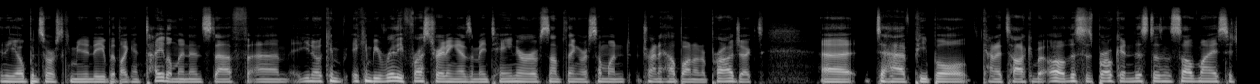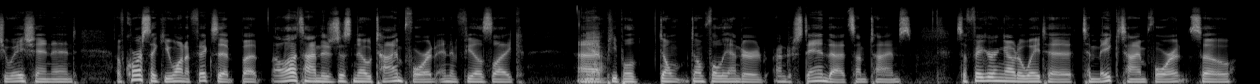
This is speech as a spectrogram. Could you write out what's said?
in the open source community with like entitlement and stuff. Um, you know, it can it can be really frustrating as a maintainer of something or someone trying to help out on a project uh, to have people kind of talk about, oh, this is broken, this doesn't solve my situation, and of course, like you want to fix it, but a lot of time there's just no time for it, and it feels like uh, yeah. people don't don't fully under understand that sometimes. So figuring out a way to to make time for it, so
